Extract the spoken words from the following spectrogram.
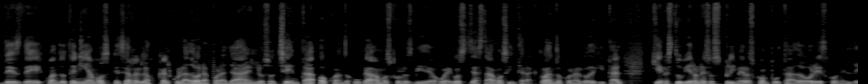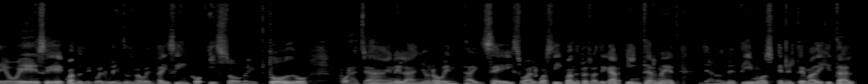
desde cuando teníamos ese reloj calculadora por allá en los 80 o cuando jugábamos con los videojuegos, ya estábamos interactuando con algo digital. Quienes tuvieron esos primeros computadores con el DOS, cuando llegó el Windows 95 y sobre todo por allá en el año 96 o algo así, cuando empezó a llegar Internet, ya nos metimos en el tema digital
